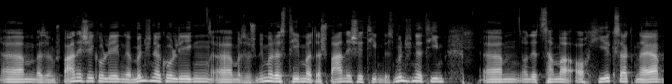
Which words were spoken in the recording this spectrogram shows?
ähm, also haben spanische Kollegen, wir haben Münchner Kollegen, ähm, das war schon immer das Thema, das spanische Team, das Münchner Team, ähm, und jetzt haben wir auch hier gesagt, naja,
